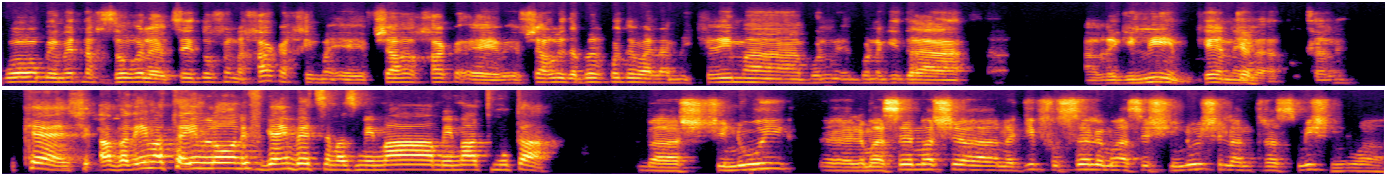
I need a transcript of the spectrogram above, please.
בוא באמת נחזור אל היוצאי דופן אחר כך, אם אפשר, אחר, אפשר לדבר קודם על המקרים, ה, בוא, בוא נגיד, ה, הרגילים, כן, כן. אלא, כן, ש... אבל אם התאים לא נפגעים בעצם, אז ממה, ממה התמותה? בשינוי, אה, למעשה מה שהנגיף עושה למעשה שינוי של הטרנסמישן, או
